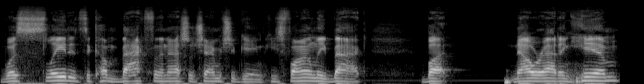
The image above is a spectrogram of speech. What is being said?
was slated to come back for the national championship game. He's finally back, but now we're adding him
